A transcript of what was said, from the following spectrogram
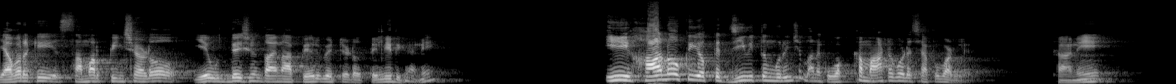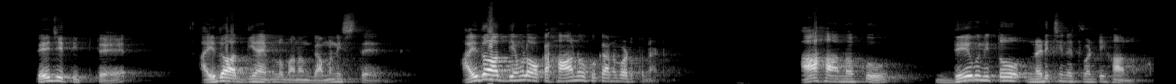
ఎవరికి సమర్పించాడో ఏ ఉద్దేశంతో ఆయన ఆ పేరు పెట్టాడో తెలియదు కానీ ఈ హానోకు యొక్క జీవితం గురించి మనకు ఒక్క మాట కూడా చెప్పబడలేదు. కానీ పేజీ తిప్పితే ఐదో అధ్యాయంలో మనం గమనిస్తే ఐదో అధ్యాయంలో ఒక హానోకు కనబడుతున్నాడు. ఆ హానోకు దేవునితో నడిచినటువంటి హానోకు.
